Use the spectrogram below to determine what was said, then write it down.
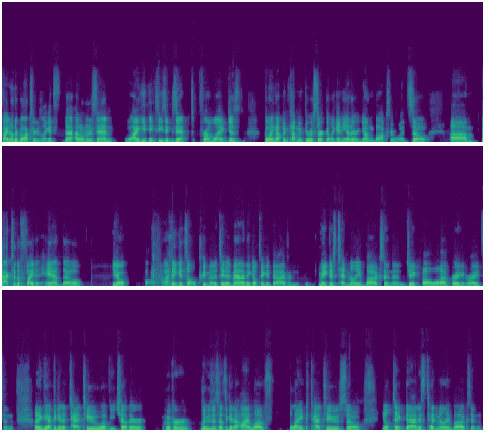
fight other boxers. Like it's that I don't understand why he thinks he's exempt from like just going up and coming through a circuit like any other young boxer would. So Um, back to the fight at hand, though. You know, I think it's all premeditated, man. I think I'll take a dive and make us ten million bucks, and then Jake Paul will have bragging rights, and I think they have to get a tattoo of each other. Whoever loses has to get an "I love blank" tattoo. So you'll take that as ten million bucks and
